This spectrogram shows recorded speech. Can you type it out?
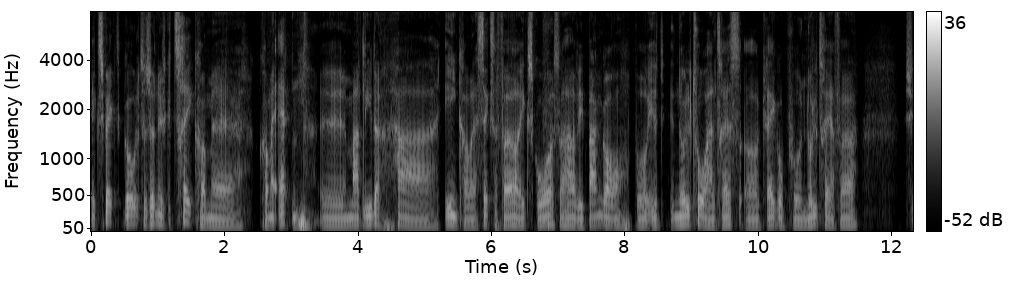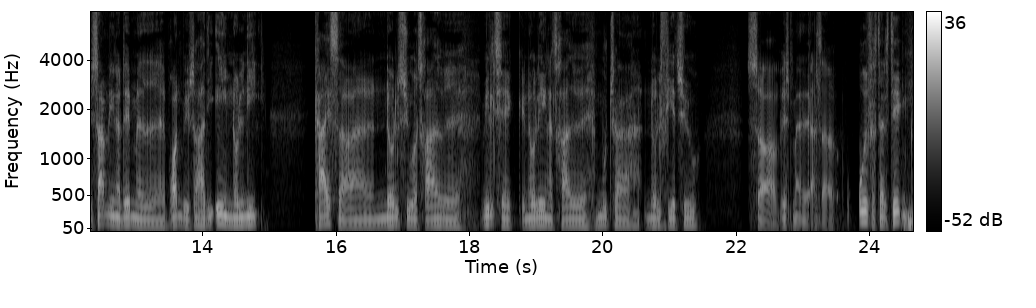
Expect goal til Sønderjyske 3,18. Øh, Mart Litter har 1,46 og ikke score. Så har vi Bangor på 0,52 og Grego på 0,43. Hvis vi sammenligner det med øh, Brøndby, så har de 1,09. Kaiser 0,37. Vilcek 0,31. Mutar 0,24. Så hvis man, altså, ud fra statistikken,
